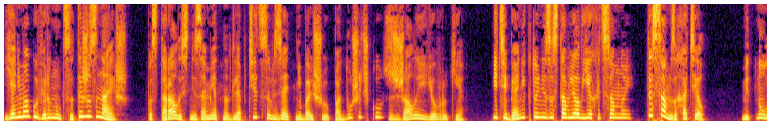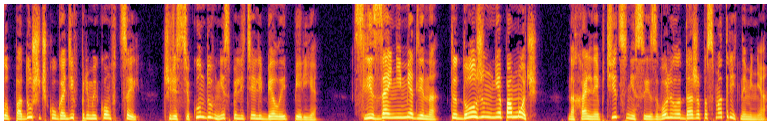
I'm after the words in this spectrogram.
«Я не могу вернуться, ты же знаешь». Постаралась незаметно для птицы взять небольшую подушечку, сжала ее в руке. «И тебя никто не заставлял ехать со мной. Ты сам захотел». Метнула подушечку, угодив прямиком в цель. Через секунду вниз полетели белые перья. «Слезай немедленно! Ты должен мне помочь!» Нахальная птица не соизволила даже посмотреть на меня.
